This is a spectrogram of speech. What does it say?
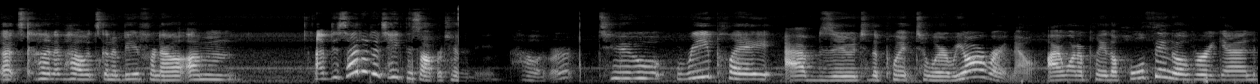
that's kind of how it's going to be for now. Um, I've decided to take this opportunity, however, to replay Abzu to the point to where we are right now. I want to play the whole thing over again.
